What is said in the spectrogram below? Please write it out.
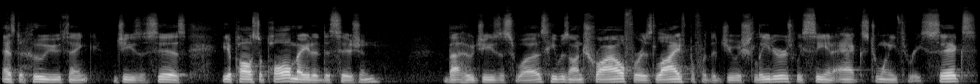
as to who you think Jesus is. The Apostle Paul made a decision about who Jesus was. He was on trial for his life before the Jewish leaders. We see in Acts 23 6.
